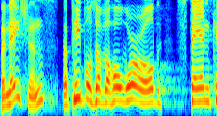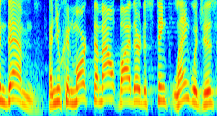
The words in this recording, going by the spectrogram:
the nations, the peoples of the whole world, stand condemned. And you can mark them out by their distinct languages,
